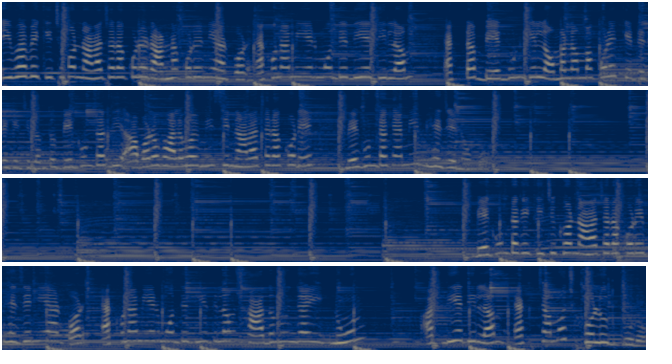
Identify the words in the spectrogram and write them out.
এইভাবে কিছুক্ষণ নাড়াচাড়া করে রান্না করে নেওয়ার পর এখন আমি এর মধ্যে দিয়ে দিলাম একটা বেগুনকে লম্বা লম্বা করে কেটে রেখেছিলাম। তো বেগুনটা দিয়ে আবারও ভালোভাবে মিশিয়ে নাড়াচাড়া করে বেগুনটাকে আমি ভেজে নেব। বেগুনটাকে কিছুক্ষণ নাড়াচাড়া করে ভেজে নেওয়ার পর এখন আমি এর মধ্যে দিয়ে দিলাম স্বাদ অনুযায়ী নুন আর দিয়ে দিলাম এক চামচ হলুদ গুঁড়ো।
